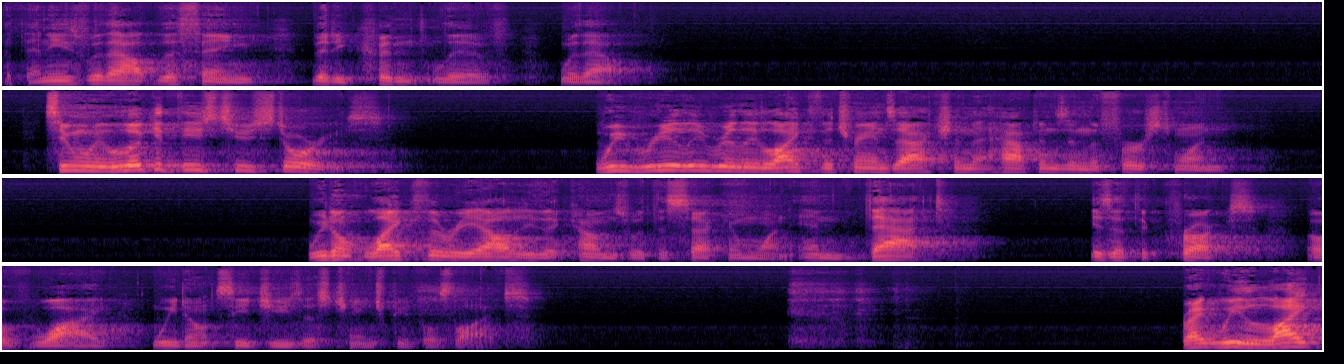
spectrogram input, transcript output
But then he's without the thing that he couldn't live without. See, when we look at these two stories, we really, really like the transaction that happens in the first one. We don't like the reality that comes with the second one. And that is at the crux of why we don't see Jesus change people's lives. Right? We like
